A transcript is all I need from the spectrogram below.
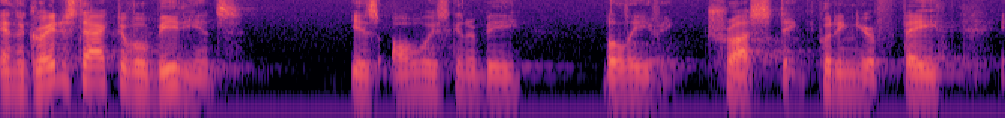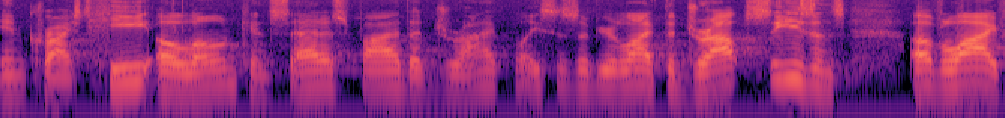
And the greatest act of obedience is always going to be believing, trusting, putting your faith in Christ. He alone can satisfy the dry places of your life, the drought seasons of life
